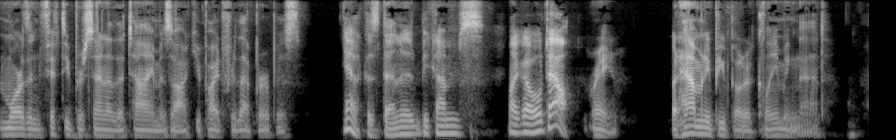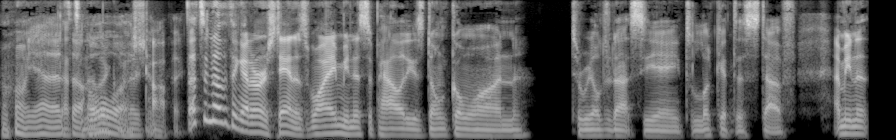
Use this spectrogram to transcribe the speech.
more than fifty percent of the time is occupied for that purpose, yeah because then it becomes like a hotel right? But how many people are claiming that? oh yeah that's, That's a another whole other topic That's another thing I don't understand is why municipalities don't go on to realtor.ca to look at this stuff. I mean, uh,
